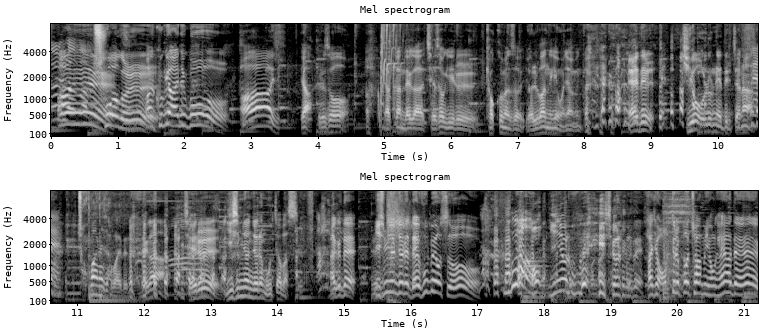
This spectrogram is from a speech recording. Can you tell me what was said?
아니, 추억을 아니 그게 아니고 아, 야, 그래서 약간 내가 재석이를 겪으면서 열받는 게 뭐냐면 애들 기어 오르는 애들 있잖아. 네. 초반에 잡아야 된다. 내가 쟤를 20년 전에 못 잡았어. 아 근데 20년 전에 내 후배였어. 뭐야? 어 2년 후배 2년 후배. 사실 엎드려 뻗쳐하면 형 해야 돼.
